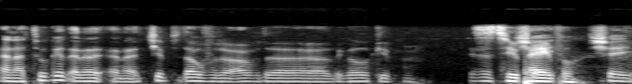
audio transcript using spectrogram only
and I took it and I, and I chipped it over the over the the goalkeeper. This is too Shea- painful. Shea.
